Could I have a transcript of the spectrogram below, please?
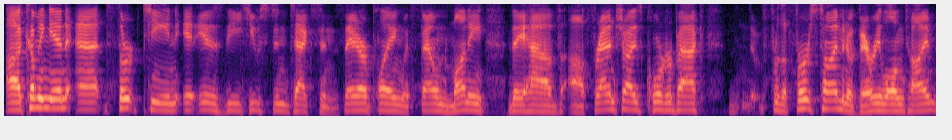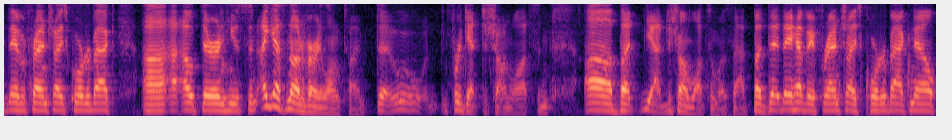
Uh, coming in at 13, it is the Houston Texans. They are playing with found money. They have a franchise quarterback for the first time in a very long time. They have a franchise quarterback uh, out there in Houston. I guess not a very long time. Forget Deshaun Watson. Uh, but yeah, Deshaun Watson was that. But they have a franchise quarterback now,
